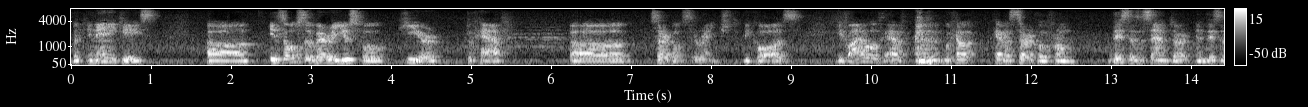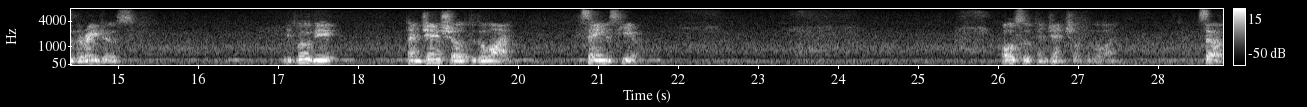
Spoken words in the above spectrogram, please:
but in any case, uh, it's also very useful here to have uh, circles arranged because if I will have, have a circle from this as a center and this is the radius, it will be tangential to the line. Same as here. Also tangential to the line. So,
